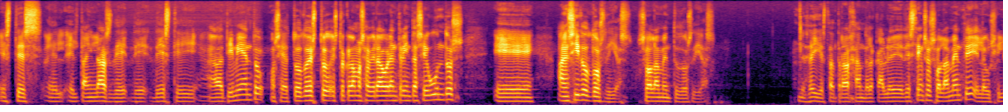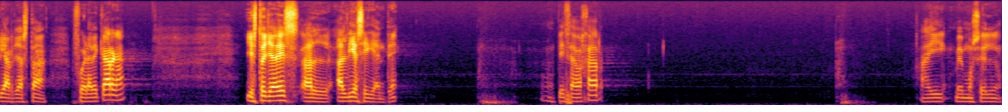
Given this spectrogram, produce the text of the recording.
Este es el, time lapse de, este abatimiento. O sea, todo esto, esto que vamos a ver ahora en 30 segundos eh, han sido dos días, solamente dos días. Desde ahí está trabajando el cable de descenso solamente, el auxiliar ya está fuera de carga. Y esto ya es al día siguiente. Empieza a bajar. Ahí vemos el,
